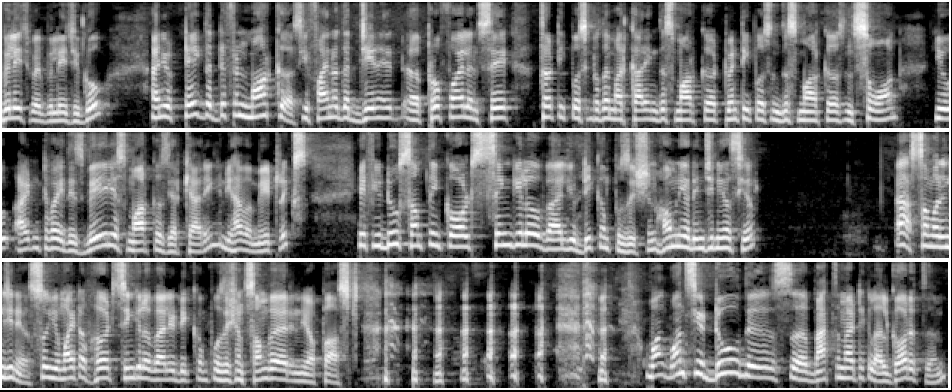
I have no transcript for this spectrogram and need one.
village by village you go, and you take the different markers. You find out the DNA uh, profile and say 30% of them are carrying this marker, 20% this markers, and so on. You identify these various markers they are carrying, and you have a matrix. If you do something called singular value decomposition, how many are engineers here? Ah, some are engineers. So you might have heard singular value decomposition somewhere in your past. Once you do this uh, mathematical algorithm,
